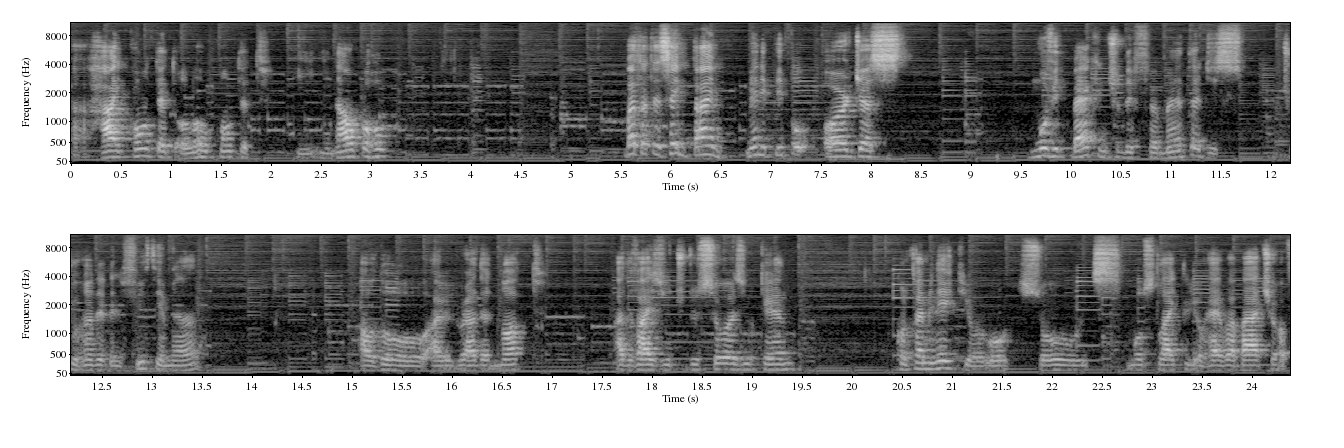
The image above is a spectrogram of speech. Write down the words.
uh, high content or low content in, in, alcohol. But at the same time, many people are just move it back into the fermenter, this 250 ml. Although I would rather not advise you to do so as you can contaminate your wort. So it's most likely you have a batch of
